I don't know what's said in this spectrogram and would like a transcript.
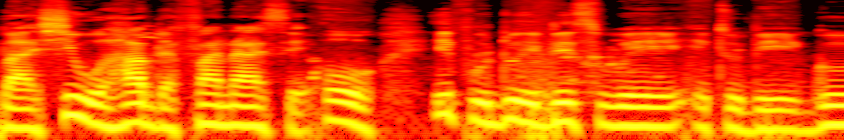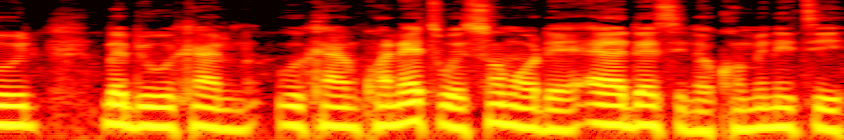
but she will have the final say, oh, if we do it this way, it will be good. Maybe we can, we can connect with some of the elders in the community.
